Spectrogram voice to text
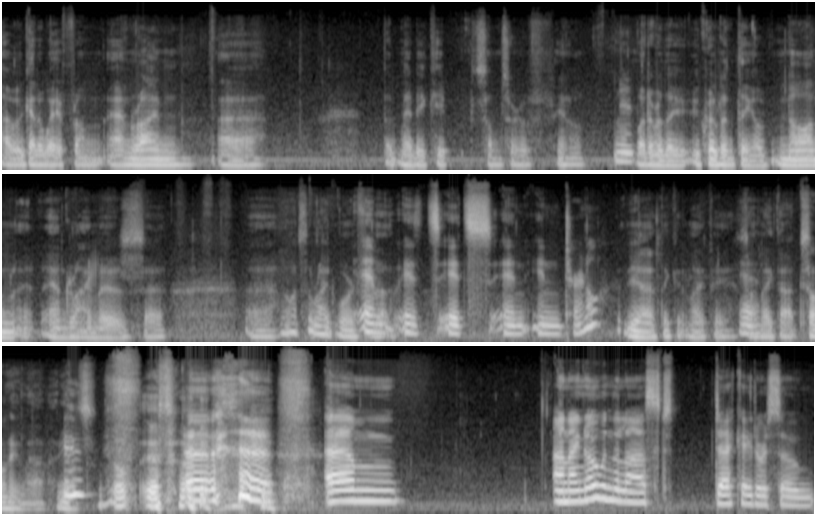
I, I would get away from end rhyme, uh, but maybe keep some sort of you know Yeah. whatever the equivalent thing of non-end rhyme is. Uh, uh, what's the right word for Um, that? it's it's in, internal. Yeah, I think it might be Yeah. something like that. Something like that. Yes. oh, yes. Uh, um, and I know in the last decade or so,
